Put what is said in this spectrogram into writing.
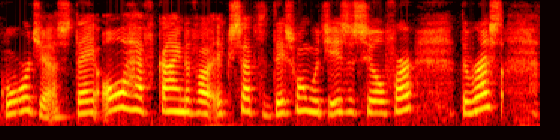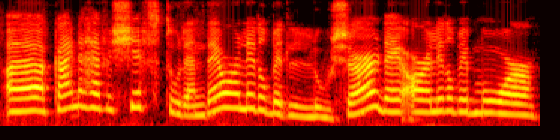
gorgeous. They all have kind of a, except this one, which is a silver. The rest uh, kind of have a shift to them. They are a little bit looser. They are a little bit more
